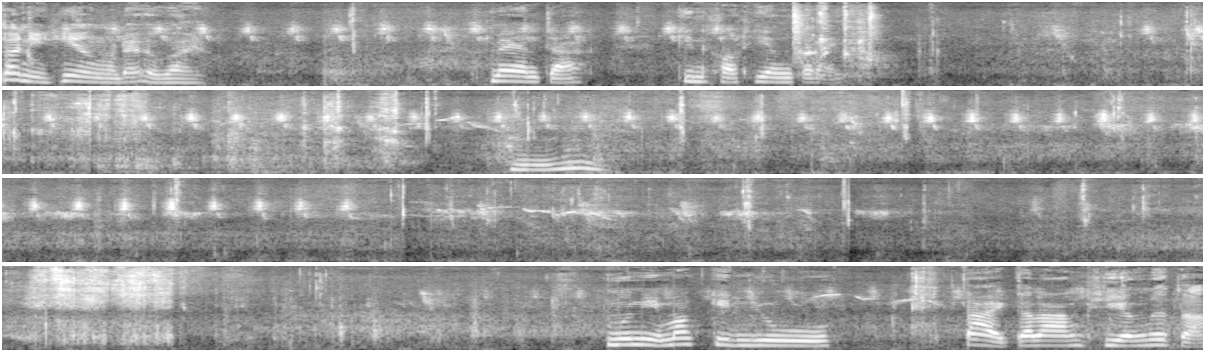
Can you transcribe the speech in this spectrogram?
ตอนนี้เที่ยงได้เอาไว้แม่นจ้ะกินข้าวเที่ยงจะไหนอืมมื้อนี้มากินอยู่ใต้กะลางเทียงเด้อจ้ะ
